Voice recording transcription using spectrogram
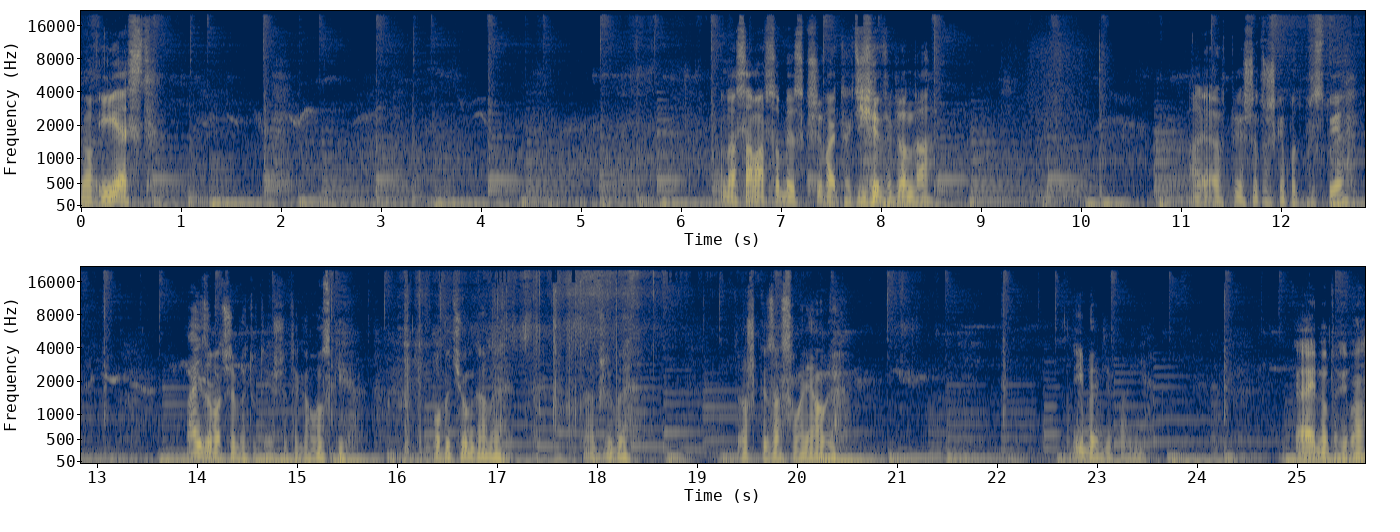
No i jest. Ona sama w sobie jest krzywa i tak dzisiaj wygląda. Ale ja tu jeszcze troszkę podprostuję. A i zobaczymy tutaj jeszcze te gałązki. Powyciągamy tak, żeby troszkę zasłaniały. I będzie fajnie. Okej, no to chyba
